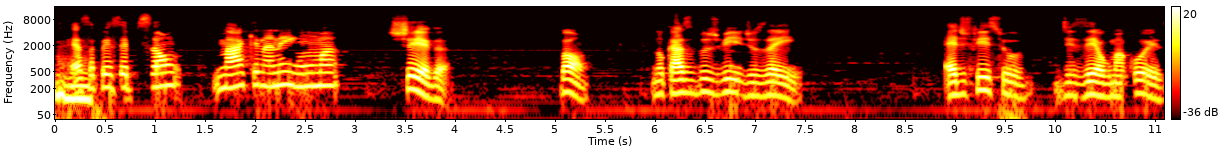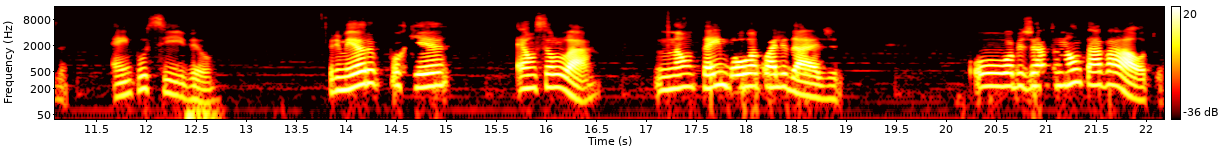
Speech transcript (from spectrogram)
Uhum. Essa percepção, máquina nenhuma chega. Bom, no caso dos vídeos aí, é difícil dizer alguma coisa? É impossível. Primeiro, porque é um celular. Não tem boa qualidade. O objeto não estava alto.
